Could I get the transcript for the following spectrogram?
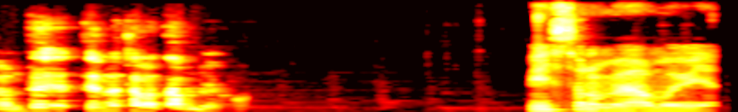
antes, este no estaba tan lejos. A mí esto no me va muy bien.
